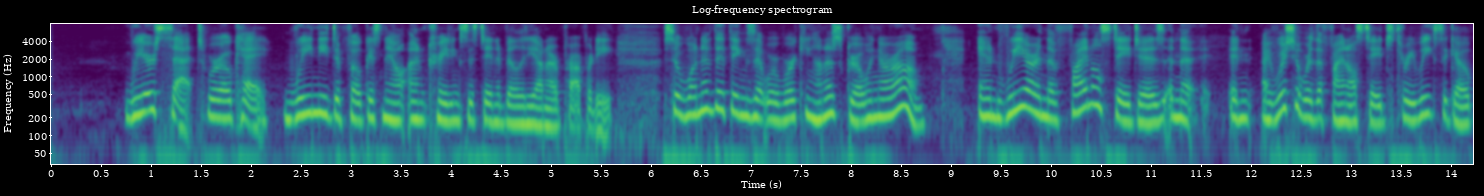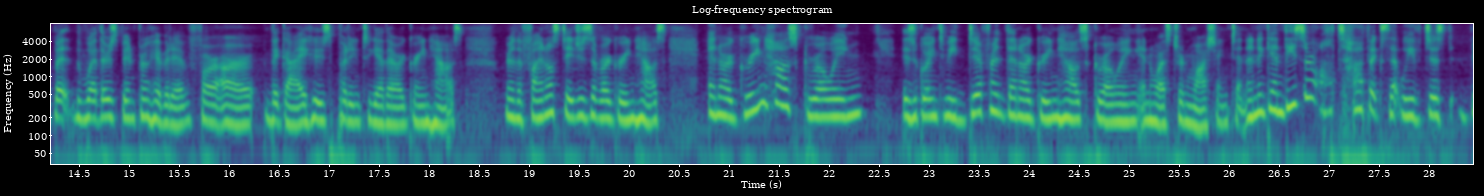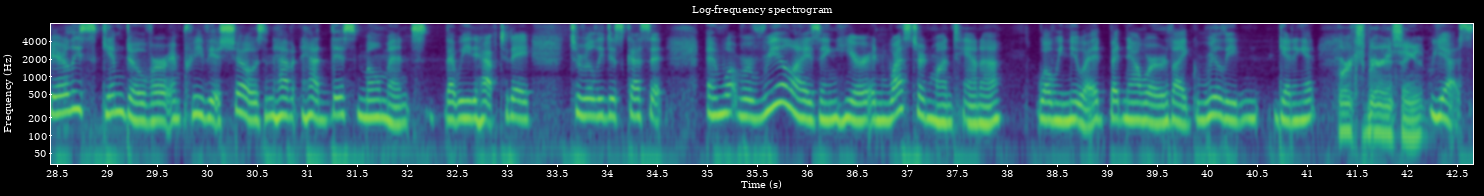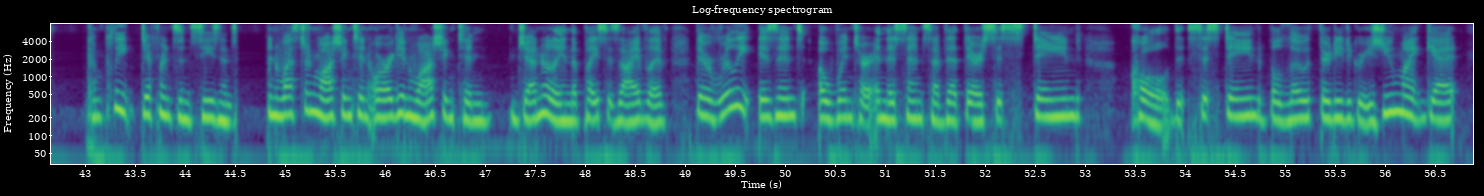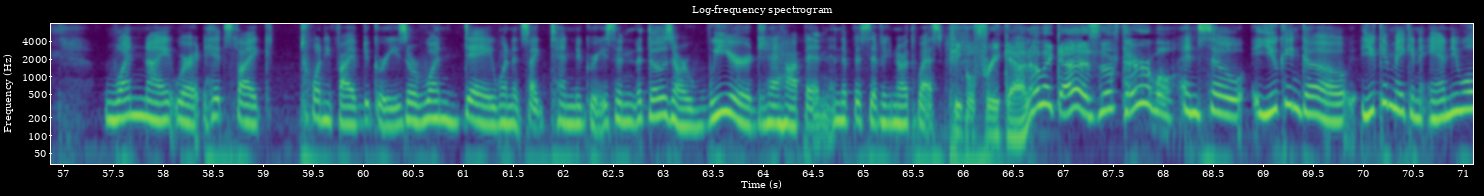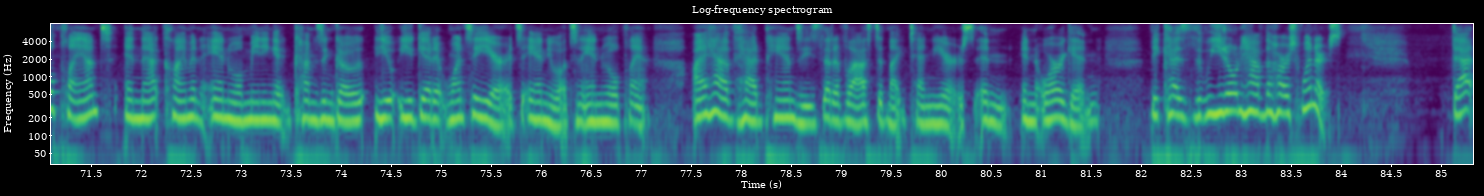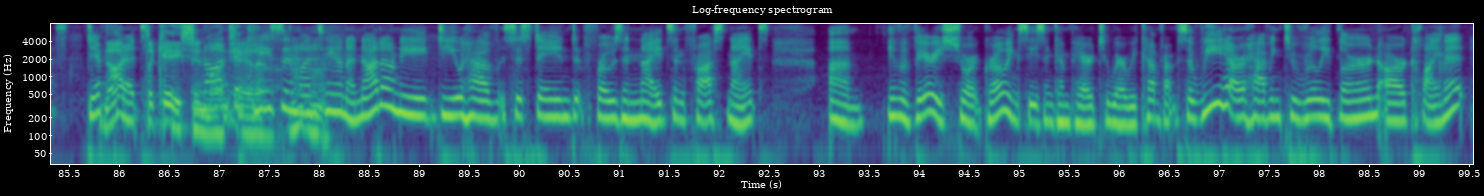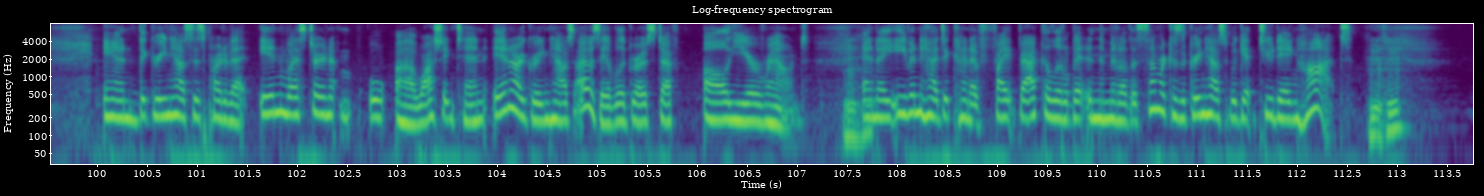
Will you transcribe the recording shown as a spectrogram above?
we're set. We're okay. We need to focus now on creating sustainability on our property. So, one of the things that we're working on is growing our own. And we are in the final stages, and the and I wish it were the final stage three weeks ago, but the weather's been prohibitive for our the guy who's putting together our greenhouse. We're in the final stages of our greenhouse, and our greenhouse growing is going to be different than our greenhouse growing in Western Washington. And again, these are all topics that we've just barely skimmed over in previous shows and haven't had this moment that we have today to really discuss it. And what we're realizing here in Western Montana, well, we knew it, but now we're like really getting it. We're experiencing it. Yes, complete difference in seasons. In Western Washington, Oregon, Washington, generally in the places I've lived, there really isn't a winter in the sense of that there's sustained cold, sustained below 30 degrees. You might get one night where it hits like 25 degrees or one day when it's like 10 degrees. And those are weird to happen in the Pacific Northwest. People freak out. Oh my God, that's terrible. And so you can go, you can make an annual plant in that climate annual, meaning it comes and goes. You you get it once a year. It's annual. It's an annual plant. I have had pansies that have lasted like ten years in in Oregon, because you don't have the harsh winters. That's different. Not the case in Not Montana. the case in Montana. Not only do you have sustained frozen nights and frost nights, um, you have a very short growing season compared to where we come from. So we are having to really learn our climate, and the greenhouse is part of that. In Western uh, Washington, in our greenhouse, I was able to grow stuff all year round. And I even had to kind of fight back a little bit in the middle of the summer because the greenhouse would get too dang hot.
